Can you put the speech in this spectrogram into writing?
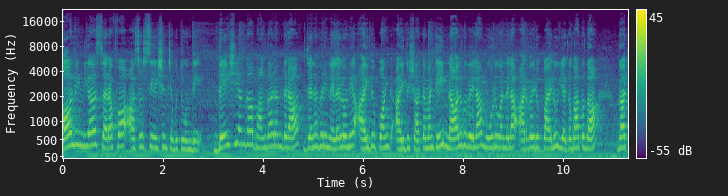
ఆల్ ఇండియా సరఫా అసోసియేషన్ చెబుతోంది. దేశీయంగా బంగారం ధర జనవరి నెలలోనే ఐదు పాయింట్ ఐదు శాతం అంటే నాలుగు వేల మూడు వందల అరవై రూపాయలు ఎగబాకగా గత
